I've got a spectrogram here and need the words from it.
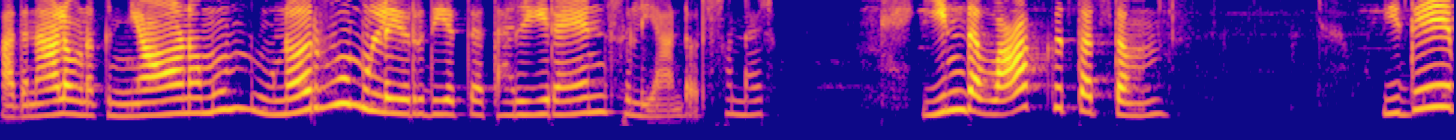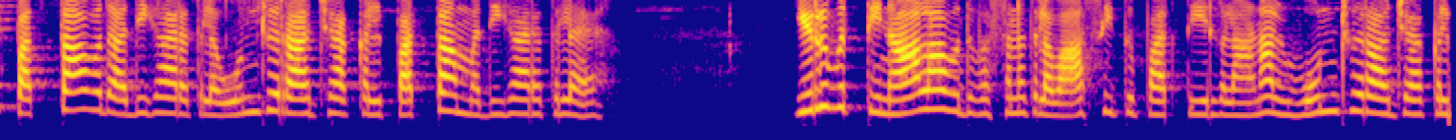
அதனால் உனக்கு ஞானமும் உணர்வும் உள்ள இருதயத்தை தருகிறேன்னு சொல்லி ஆண்டவர் சொன்னார். இந்த வாக்கு தத்தம் இதே பத்தாவது அதிகாரத்தில் ஒன்று ராஜாக்கள் பத்தாம் அதிகாரத்தில் இருபத்தி நாலாவது வசனத்தில் வாசித்து பார்த்தீர்களானால் ஒன்று ராஜாக்கள்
